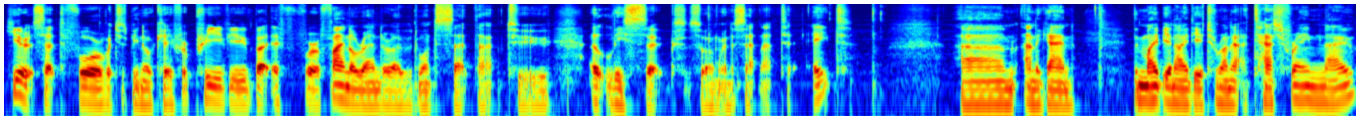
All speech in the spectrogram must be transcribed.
Here it's set to 4, which has been okay for preview, but if for a final render I would want to set that to at least 6, so I'm going to set that to 8. Um, and again, there might be an idea to run out a test frame now,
